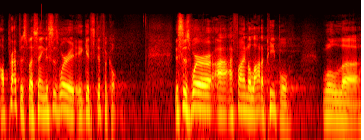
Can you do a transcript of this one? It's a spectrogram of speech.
I'll preface by saying this is where it, it gets difficult. This is where I, I, find a lot of people will uh,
